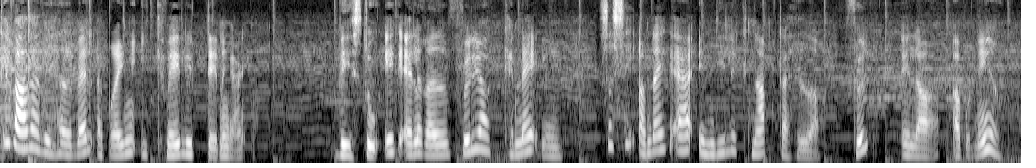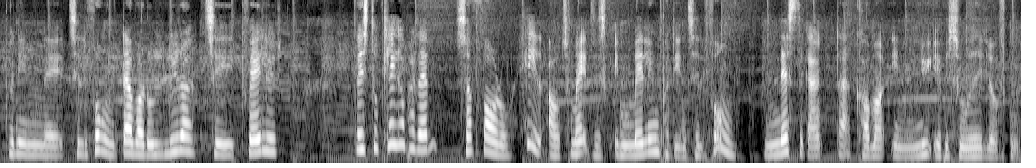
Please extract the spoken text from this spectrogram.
Det var, hvad vi havde valgt at bringe i Kvælit denne gang. Hvis du ikke allerede følger kanalen, så se om der ikke er en lille knap, der hedder følg eller abonner på din øh, telefon, der hvor du lytter til Kvælyt. Hvis du klikker på den, så får du helt automatisk en melding på din telefon næste gang, der kommer en ny episode i luften.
